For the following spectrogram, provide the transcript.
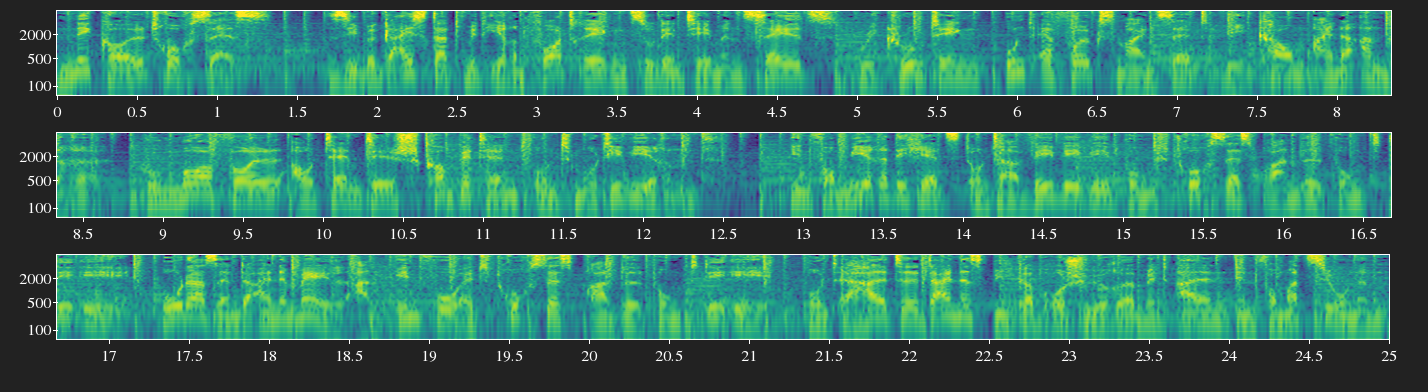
Nicole Truchsess. Sie begeistert mit ihren Vorträgen zu den Themen Sales, Recruiting und Erfolgsmindset wie kaum eine andere. Humorvoll, authentisch, kompetent und motivierend. Informiere dich jetzt unter www.truchsessbrandel.de oder sende eine Mail an info@truchsessbrandel.de und erhalte deine Speakerbroschüre mit allen Informationen.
